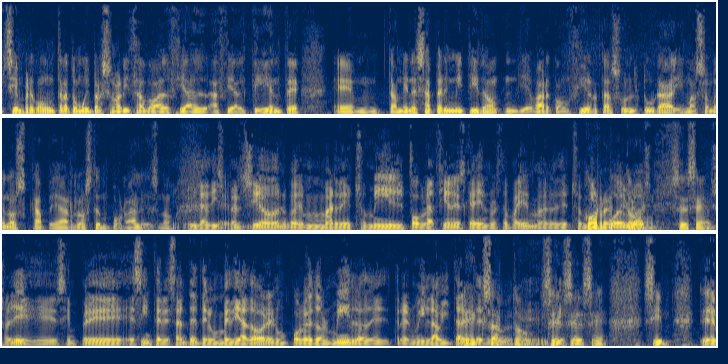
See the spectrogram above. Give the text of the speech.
siempre con un trato muy personalizado hacia el, hacia el cliente, eh, también les ha permitido llevar con cierta soltura y más o menos capear los temporales, ¿no? Y la dispersión, con más de 8.000 poblaciones que hay en nuestro país, más de 8.000 Correcto, pueblos. sí, sí. Pues oye, eh, siempre es interesante tener un mediador en un pueblo de 2.000 o de 3.000 habitantes. Exacto, Que- sí, sí, sí. sí. Eh,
